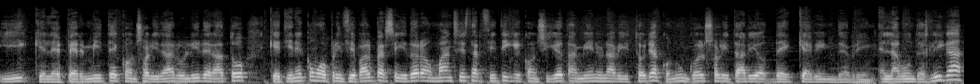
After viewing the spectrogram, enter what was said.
y que le permite consolidar un liderato que tiene como principal perseguidor a un Manchester City que consiguió también una victoria con un gol solitario de Kevin De Bruyne. En la Bundesliga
